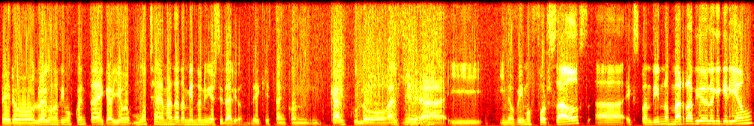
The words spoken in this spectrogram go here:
Pero luego nos dimos cuenta de que había mucha demanda también de universitarios, de que están con cálculo, álgebra, y, y nos vimos forzados a expandirnos más rápido de lo que queríamos.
